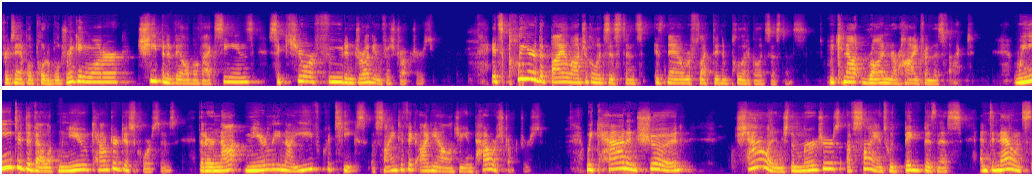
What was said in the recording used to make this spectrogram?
For example, potable drinking water, cheap and available vaccines, secure food and drug infrastructures. It's clear that biological existence is now reflected in political existence. We cannot run or hide from this fact. We need to develop new counter discourses that are not merely naive critiques of scientific ideology and power structures. We can and should challenge the mergers of science with big business and denounce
